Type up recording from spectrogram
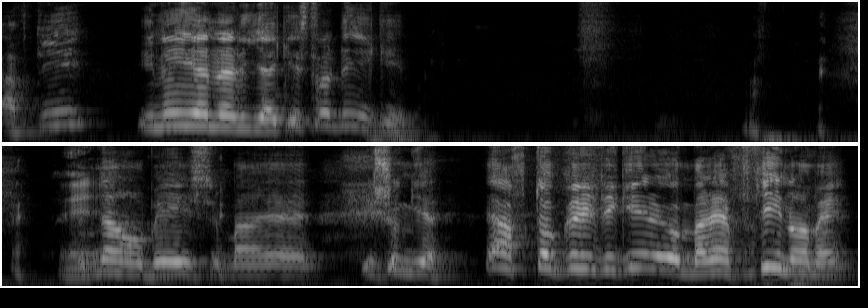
Αυτή είναι η ενεργειακή στρατηγική. Ε, Να μου πεις, μα, ε, ήσουν και ε, αυτοκριτική ρε κομπάρε, ευθύνομαι,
